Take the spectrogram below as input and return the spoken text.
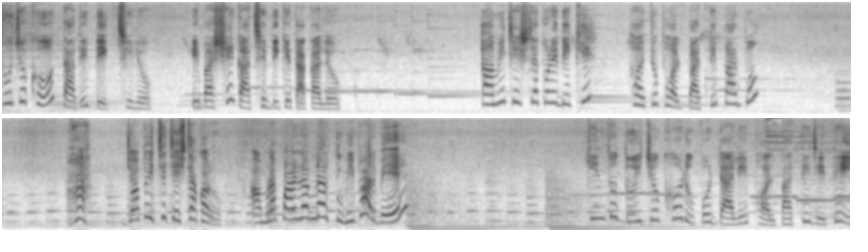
দুচোখো তাদের দেখছিল। এবার সে গাছের দিকে তাকালো। আমি চেষ্টা করে দেখি হয়তো ফল পাড়তে পারব। হ্যাঁ যত ইচ্ছে চেষ্টা করো। আমরা পারলাম না আর তুমি পারবে। কিন্তু দুই চোখর উপর ডালে ফল পাড়তে যেতেই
